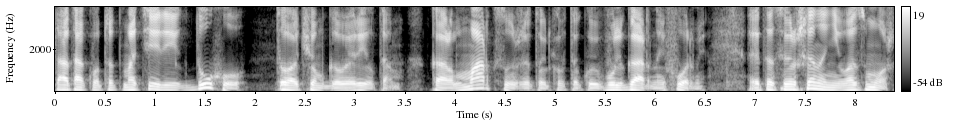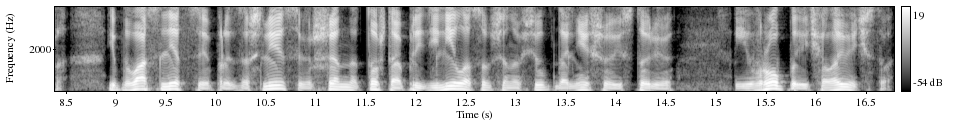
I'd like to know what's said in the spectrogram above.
А так вот от материи к духу, то, о чем говорил там Карл Маркс уже только в такой вульгарной форме, это совершенно невозможно. И два следствия произошли совершенно то, что определило, собственно, всю дальнейшую историю Европы и человечества.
